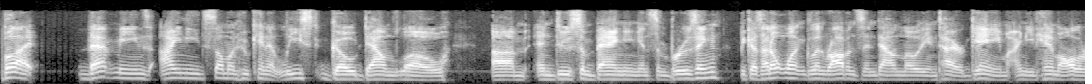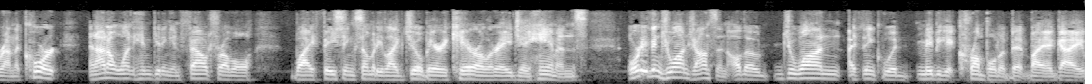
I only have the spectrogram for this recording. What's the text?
but that means I need someone who can at least go down low um, and do some banging and some bruising because I don't want Glenn Robinson down low the entire game. I need him all around the court, and I don't want him getting in foul trouble by facing somebody like Joe Barry Carroll or AJ Hammons or even Juwan Johnson. Although Juwan, I think, would maybe get crumpled a bit by a guy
